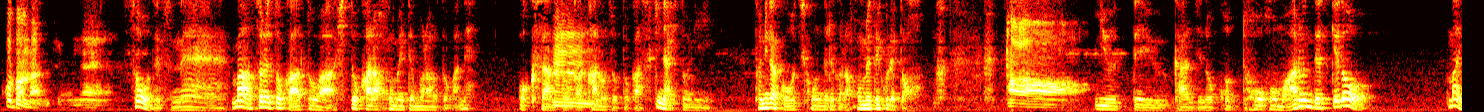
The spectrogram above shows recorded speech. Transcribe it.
ことなんですよね。そうですね。まあそれとかあとは人から褒めてもらうとかね奥さんとうん。か彼女とか好きな人にとにかく落ち込んでるから褒めてくれと。あ言うっていう感じのこ方法もあるんですけどまあ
